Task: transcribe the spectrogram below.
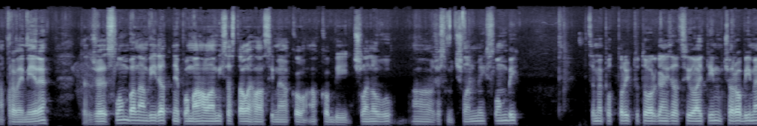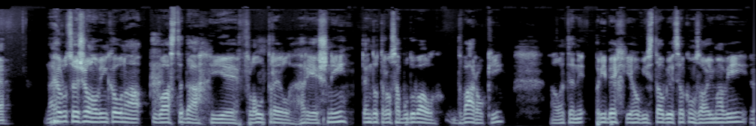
na prvej miere. Takže Slomba nám výdatne pomáhala, my sa stále hlásime ako, ako by členov, že sme členmi Slomby. Chceme podporiť túto organizáciu aj tým, čo robíme. Najhorúcejšou novinkou na u vás teda je Flow Trail Hriešný. Tento trail sa budoval 2 roky, ale ten príbeh jeho výstavby je celkom zaujímavý. E,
